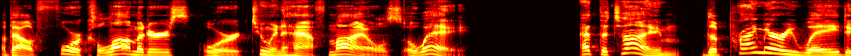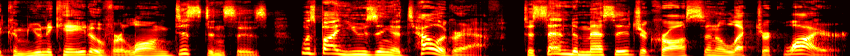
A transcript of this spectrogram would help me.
about 4 kilometers or 2.5 miles away. At the time, the primary way to communicate over long distances was by using a telegraph to send a message across an electric wire.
